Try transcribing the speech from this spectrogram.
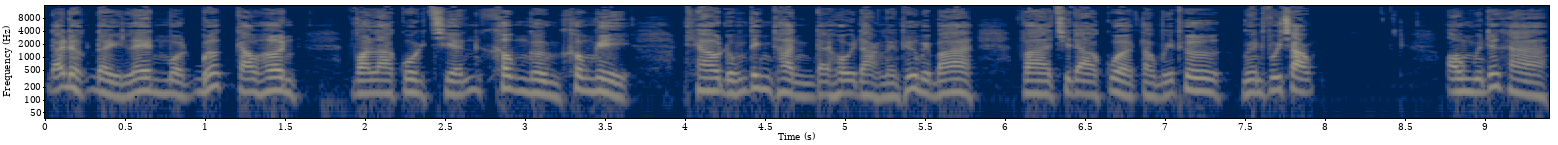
đã được đẩy lên một bước cao hơn và là cuộc chiến không ngừng không nghỉ, theo đúng tinh thần Đại hội Đảng lần thứ 13 và chỉ đạo của Tổng Bí thư Nguyễn Phú Trọng. Ông Nguyễn Đức Hà,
